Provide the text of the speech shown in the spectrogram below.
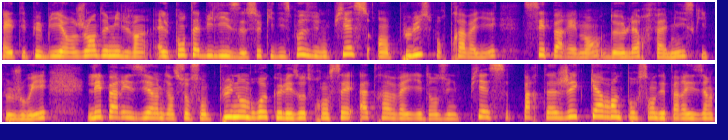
a été publiée en juin 2020. Elle comptabilise ceux qui disposent d'une pièce en plus pour travailler séparément de leur famille, ce qui peut jouer. Les Parisiens, bien sûr, sont plus nombreux que les autres Français à travailler dans une pièce partagée. 40% des Parisiens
